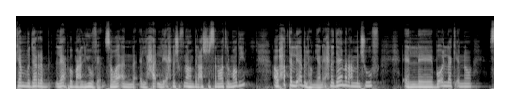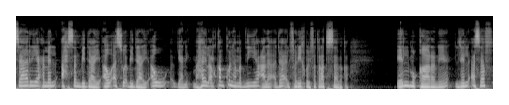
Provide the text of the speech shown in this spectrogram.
كم مدرب لعبوا مع اليوفي سواء اللي إحنا شفناهم بالعشر سنوات الماضية أو حتى اللي قبلهم. يعني إحنا دائما عم نشوف اللي بقول لك إنه ساري عمل أحسن بداية أو أسوأ بداية أو يعني ما هاي الأرقام كلها مبنية على أداء الفريق بالفترات السابقة. المقارنة للأسف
